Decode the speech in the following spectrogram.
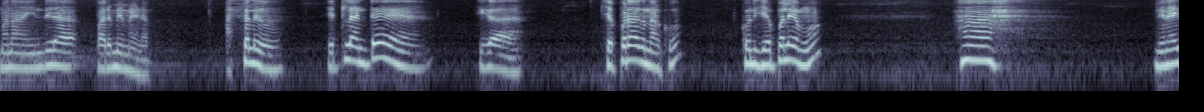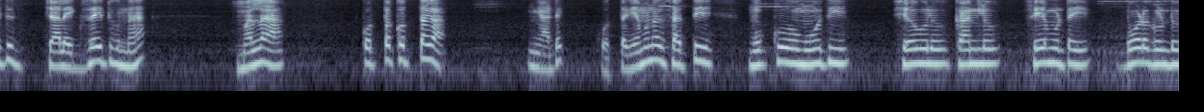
మన ఇందిరా పరిమి మేడం. అస్సలు ఎట్లా అంటే ఇక చెప్పరాదు నాకు. కొన్ని చెప్పలేము. నేనైతే చాలా ఎగ్జైట్గా ఉన్నా. మళ్ళా కొత్త కొత్తగా. అంటే కొత్తగా ఏమన్నా సత్తి ముక్కు మూతి చెవులు కండ్లు సేమ్ ఉంటాయి బోడగుండు.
